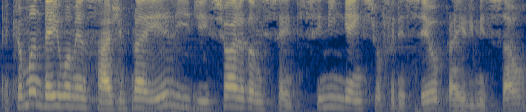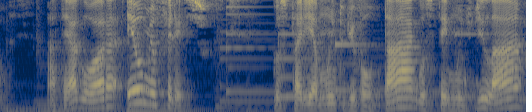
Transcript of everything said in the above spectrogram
é que eu mandei uma mensagem para ele e disse: Olha, Dom Vicente, se ninguém se ofereceu para ir em missão até agora, eu me ofereço. Gostaria muito de voltar, gostei muito de lá.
